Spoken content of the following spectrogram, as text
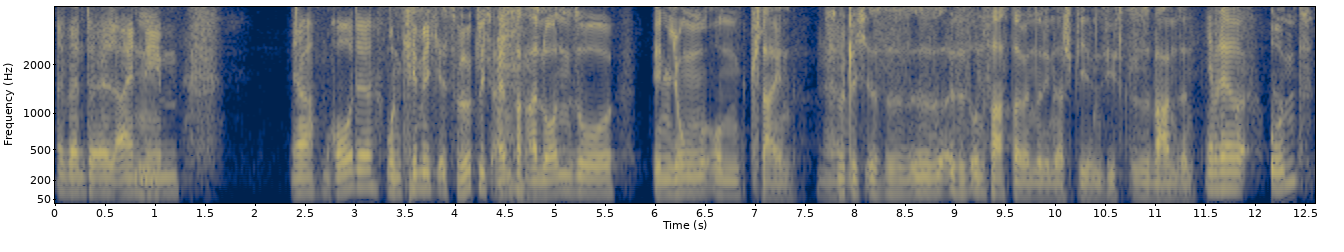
eventuell einnehmen. Ja, Rode. Und Kimmich ist wirklich einfach Alonso in jung und klein. Es ist Ja. wirklich, es ist, es, ist, es ist unfassbar, wenn du den da spielen siehst. Das ist Wahnsinn. Ja, aber der, Und,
